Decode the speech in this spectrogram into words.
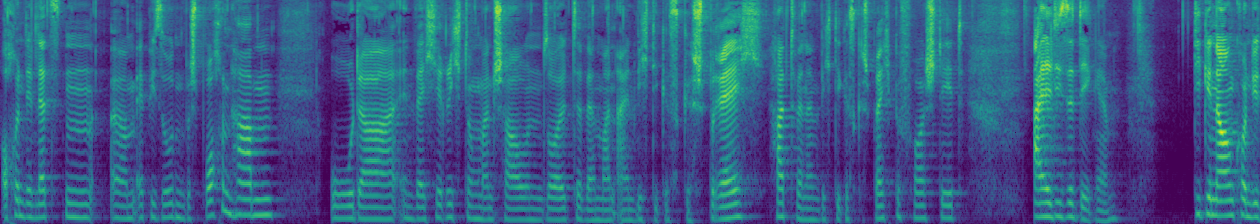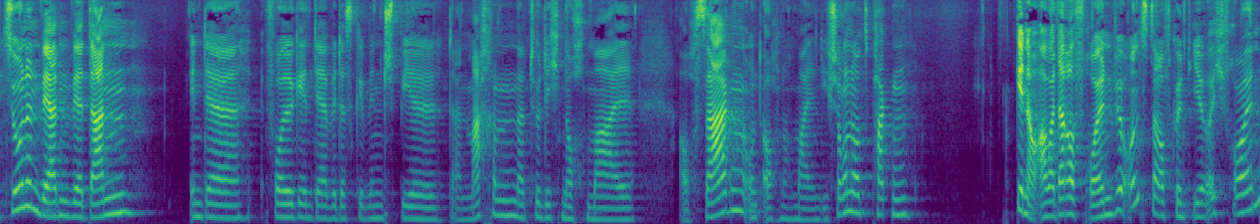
auch in den letzten ähm, Episoden besprochen haben oder in welche Richtung man schauen sollte, wenn man ein wichtiges Gespräch hat, wenn ein wichtiges Gespräch bevorsteht. All diese Dinge. Die genauen Konditionen werden wir dann in der Folge, in der wir das Gewinnspiel dann machen, natürlich nochmal auch sagen und auch nochmal in die Shownotes packen. Genau, aber darauf freuen wir uns, darauf könnt ihr euch freuen.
